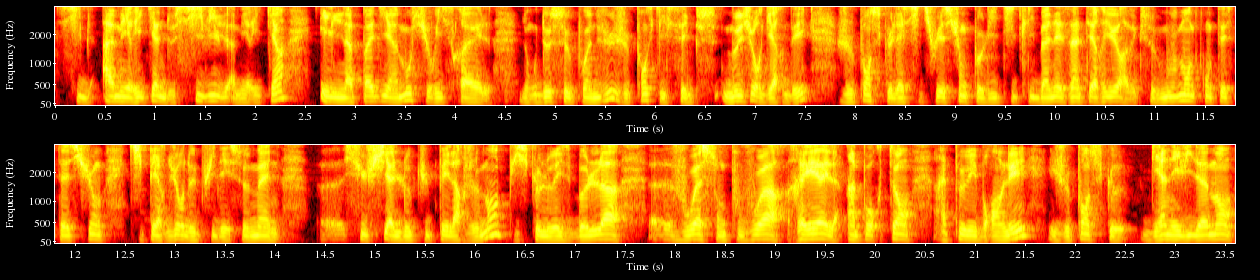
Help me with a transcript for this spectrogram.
cibles américaines, de civils américains, et il n'a pas dit un mot sur Israël. Donc de ce point de vue, je pense qu'il s'est mesure gardée. Je pense que la situation politique libanaise intérieure, avec ce mouvement de contestation qui perdure depuis des semaines, euh, suffit à l'occuper largement, puisque le Hezbollah euh, voit son pouvoir réel, important, un peu ébranlé, et je pense que, bien évidemment,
